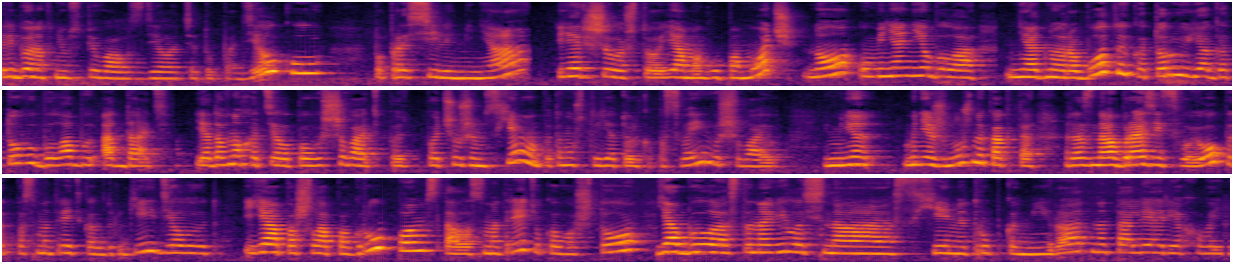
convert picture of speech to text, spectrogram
Ребенок не успевал сделать эту поделку, попросили меня. я решила, что я могу помочь, но у меня не было ни одной работы, которую я готова была бы отдать. Я давно хотела повышивать по, по чужим схемам, потому что я только по своим вышиваю. И мне, мне же нужно как-то разнообразить свой опыт, посмотреть, как другие делают. Я пошла по группам, стала смотреть, у кого что. Я была остановилась на схеме «Трубка мира» от Натальи Ореховой.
